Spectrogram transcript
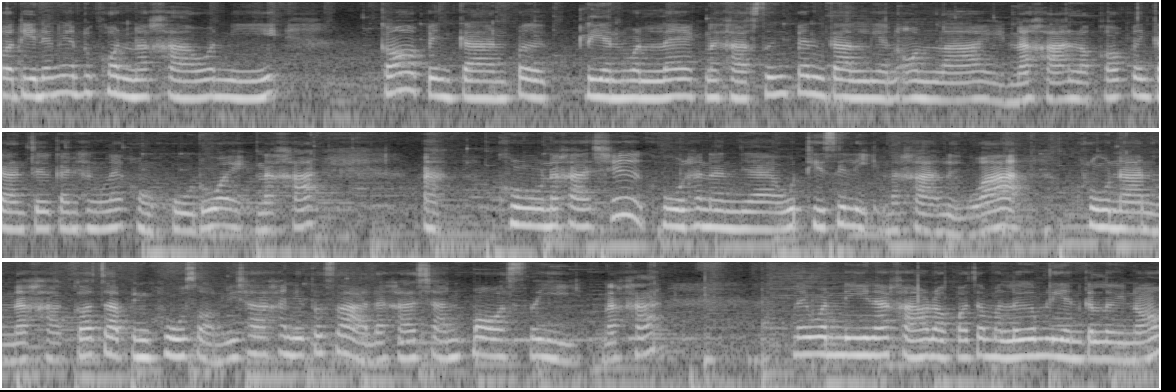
วัสดีนักเรียนทุกคนนะคะ วันนี้ก็เป็นการเปิดเรียนวันแรกนะคะ ซึ่งเป็นการเรียนออนไลน์นะคะ แล้วก็เป็นการเจอกันครั้งแรกของครูด้วยนะคะอะครูนะคะชื่อครูธนัญญาวุฒิศิรินะคะ หรือว่าครูนันนะคะ ก็จะเป็นครูสอนวิชาคณิตศาสตร์นะคะ ชั้นป .4 นะคะ ในวันนี้นะคะเราก็จะมาเริ่มเรียนกันเลยเนาะ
